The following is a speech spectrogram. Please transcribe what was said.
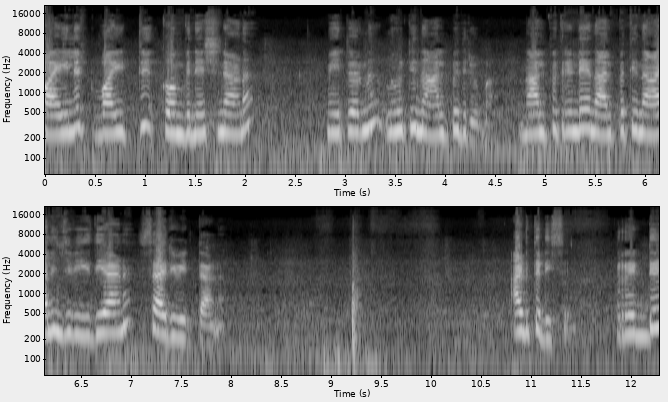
വയലറ്റ് വൈറ്റ് കോമ്പിനേഷനാണ് മീറ്ററിന് നൂറ്റി നാൽപ്പത് രൂപ. നാൽപ്പത്തിരണ്ട് നാൽപ്പത്തി നാലിഞ്ച് വീതിയാണ്. സാരി വിട്ടാണ് അടുത്ത ഡിസൈൻ റെഡ്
